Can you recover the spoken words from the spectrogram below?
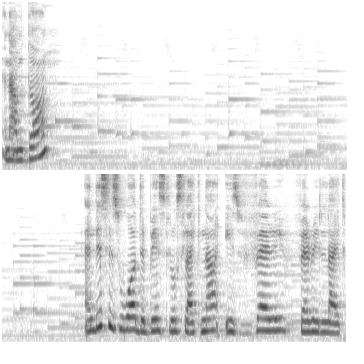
And i'm done and this is what the beans looks like now. Is very very light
